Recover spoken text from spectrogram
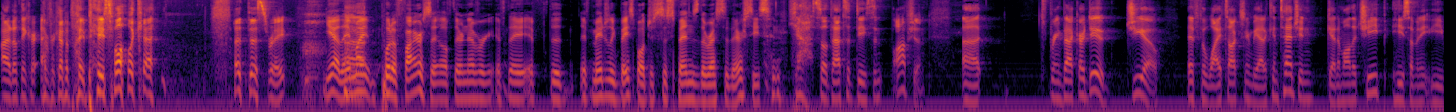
I don't think are ever going to play baseball again at this rate. Yeah, they Uh, might put a fire sale if they're never if they if the if Major League Baseball just suspends the rest of their season. Yeah, so that's a decent option. Uh, let's bring back our dude, Gio. If the White Sox are going to be out of contention, get him on the cheap. He's somebody he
